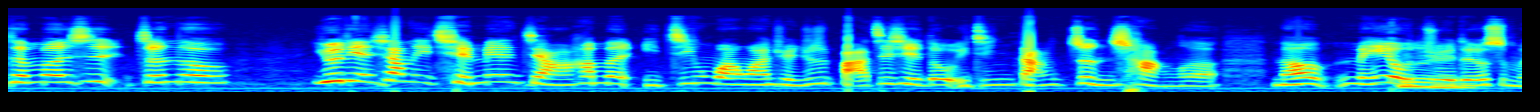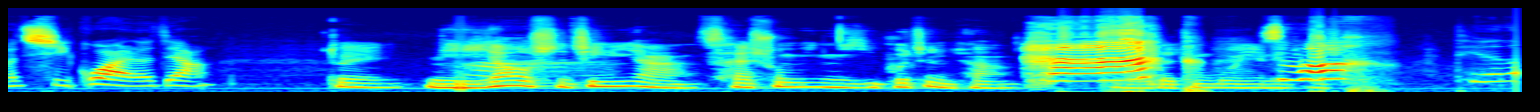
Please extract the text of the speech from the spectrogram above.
人们是真的有点像你前面讲，他们已经完完全就是把这些都已经当正常了，然后没有觉得有什么奇怪了，这样。对你要是惊讶，才说明你不正常。哈，在中国眼里，什么？天哪！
